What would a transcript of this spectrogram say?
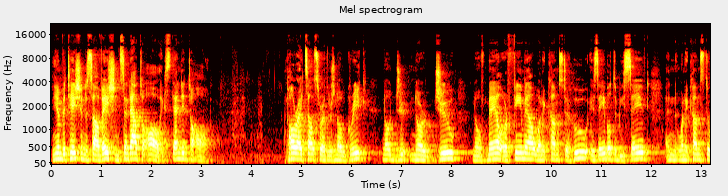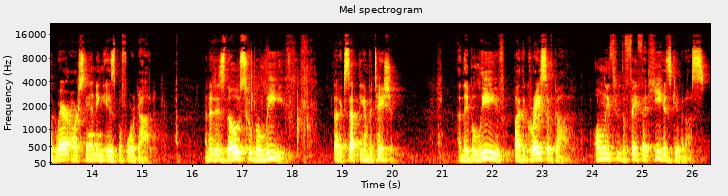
The invitation to salvation sent out to all, extended to all. Paul writes elsewhere there's no Greek, no Jew, nor Jew, no male or female when it comes to who is able to be saved and when it comes to where our standing is before God. And it is those who believe that accept the invitation. And they believe by the grace of God, only through the faith that He has given us,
